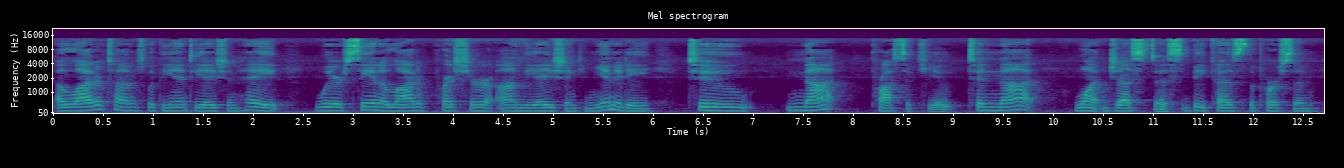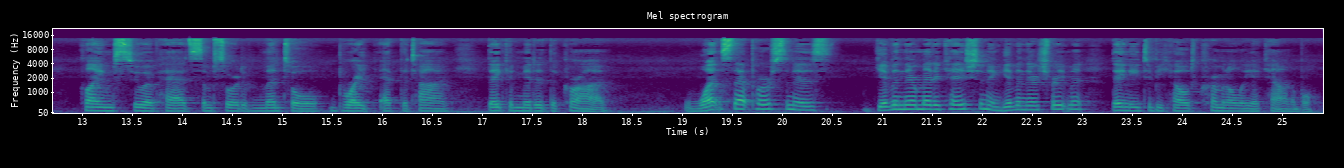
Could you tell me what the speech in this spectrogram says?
a lot of times with the anti Asian hate, we're seeing a lot of pressure on the Asian community to not prosecute, to not want justice because the person claims to have had some sort of mental break at the time they committed the crime once that person is given their medication and given their treatment, they need to be held criminally accountable.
